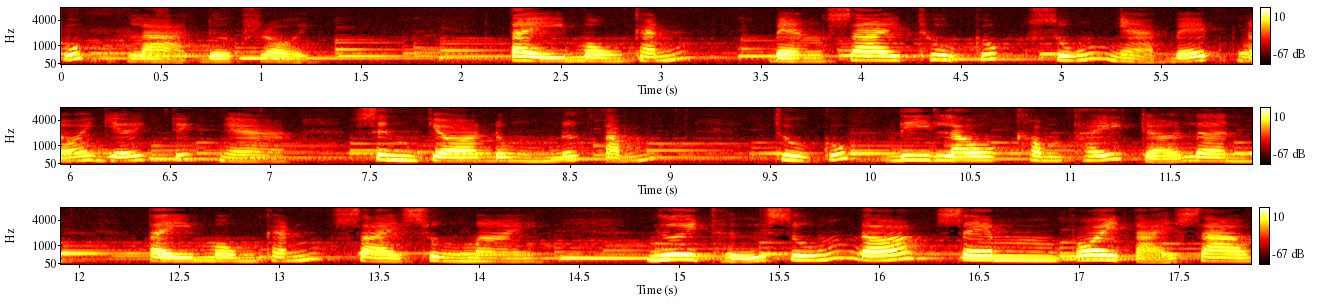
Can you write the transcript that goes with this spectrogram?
Cúc là được rồi. Tây Môn Khánh bèn sai Thu Cúc xuống nhà bếp nói với Tuyết Nga, xin cho đun nước tắm. Thu Cúc đi lâu không thấy trở lên, Tây mông cánh sai Xuân Mai. Ngươi thử xuống đó xem coi tại sao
